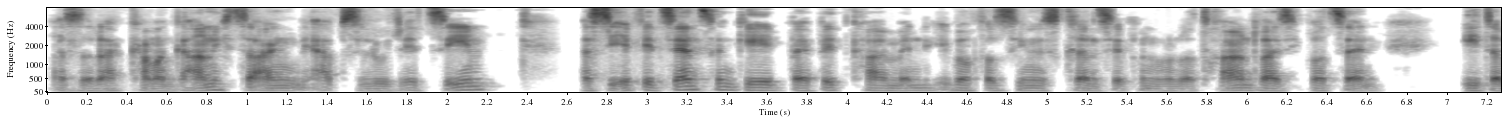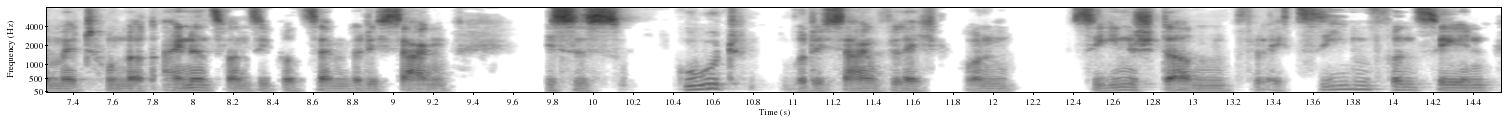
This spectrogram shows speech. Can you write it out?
Also, da kann man gar nichts sagen, 'ne absolute 10. Was die Effizienz angeht, bei Bitcoin mit 'ner Überversicherungsgrenze von 133%, Ether mit 121%, würde ich sagen, ist es gut. Würde ich sagen, vielleicht von 10 Sternen, vielleicht 7 von 10.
